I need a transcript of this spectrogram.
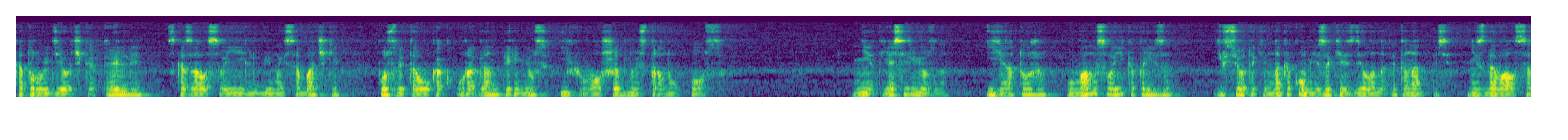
которую девочка Элли сказала своей любимой собачке после того, как ураган перенес их в волшебную страну Оз. Нет, я серьезно. И я тоже. У мамы свои капризы. И все-таки на каком языке сделана эта надпись? Не сдавался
